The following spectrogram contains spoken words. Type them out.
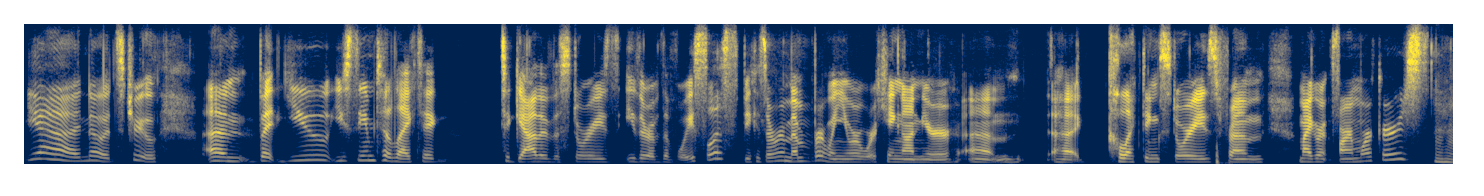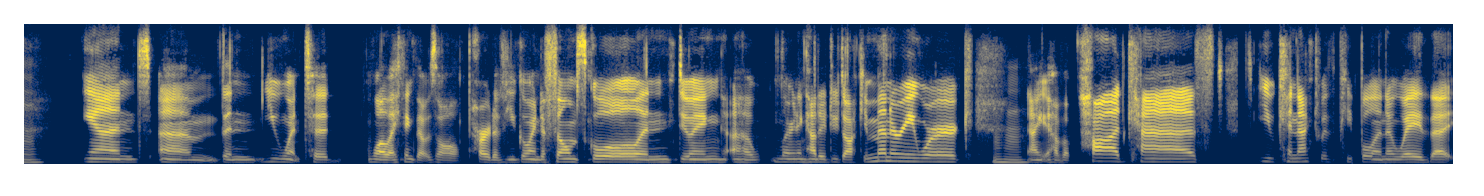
Yeah. No, it's true. Um, but you you seem to like to to gather the stories either of the voiceless because I remember when you were working on your um, uh, collecting stories from migrant farm workers. Mm-hmm. And um, then you went to, well, I think that was all part of you going to film school and doing, uh, learning how to do documentary work. Mm-hmm. Now you have a podcast. You connect with people in a way that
